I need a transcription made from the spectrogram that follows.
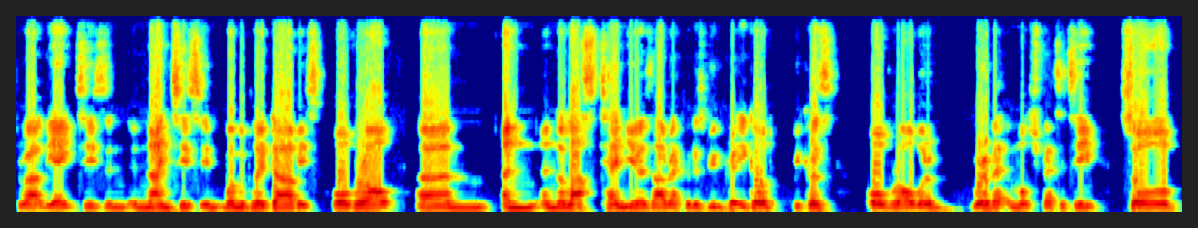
throughout the 80s and, and 90s in, when we played derbies overall. Um, and, and the last 10 years, our record has been pretty good because overall we're a, we're a much better team. So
